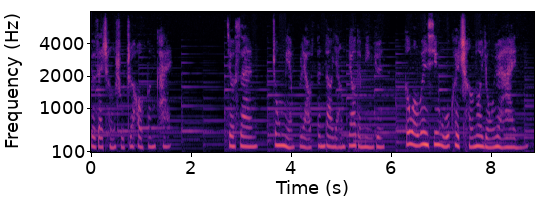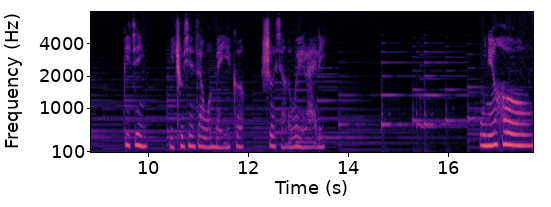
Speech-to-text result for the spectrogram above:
又在成熟之后分开。就算终免不了分道扬镳的命运，可我问心无愧承诺永远爱你。毕竟。你出现在我每一个设想的未来里。五年后，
